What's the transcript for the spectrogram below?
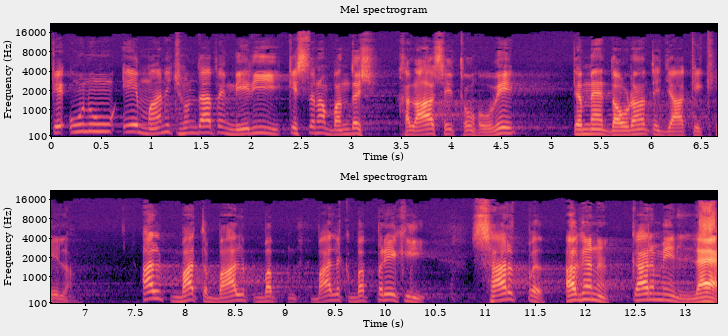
ਕਿ ਉਹਨੂੰ ਇਹ ਮਨ 'ਚ ਹੁੰਦਾ ਕਿ ਮੇਰੀ ਕਿਸ ਤਰ੍ਹਾਂ ਬੰਦਸ਼ ਖਲਾਸ ਇਥੋਂ ਹੋਵੇ ਤੇ ਮੈਂ ਦੌੜਾਂ ਤੇ ਜਾ ਕੇ ਖੇਲਾਂ। ਅਲਪ ਮਤ ਬਾਲ ਬਾਲਕ ਬਪਰੇ ਕੀ ਸਰਪ ਅਗਨ ਕਰਮੇ ਲੈ।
